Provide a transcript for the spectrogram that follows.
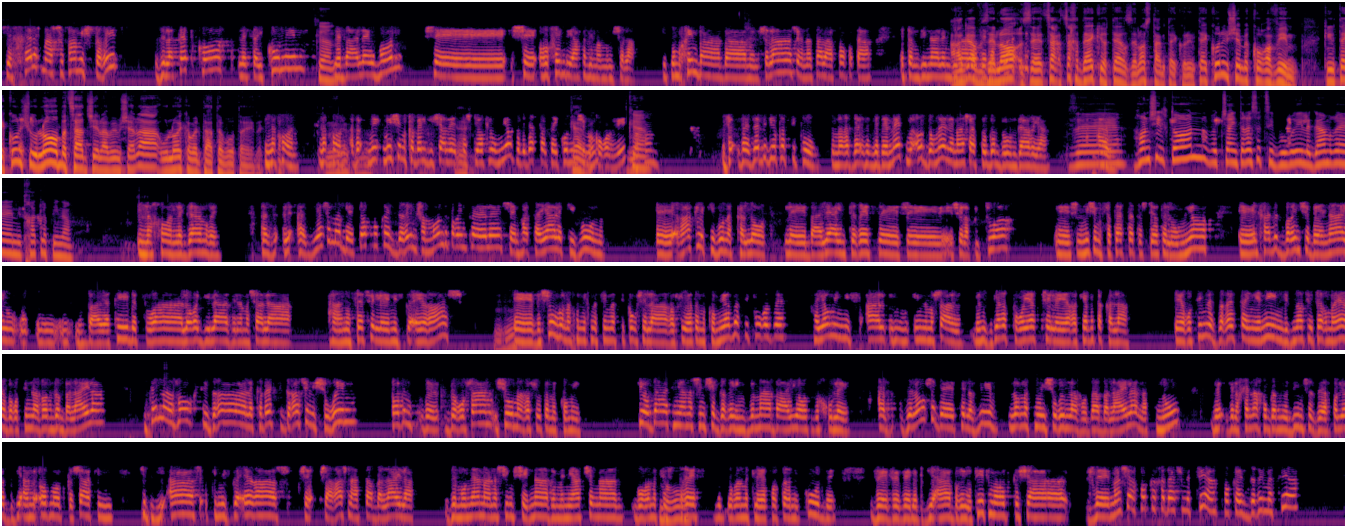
שחלק מההשקעה המשטרית זה לתת כוח לטייקונים, כן. לבעלי הון, ש... שהולכים ביחד עם הממשלה. שתומכים בממשלה שמנסה להפוך אותה, את המדינה למדינה אגב, לא זה לא. זה צריך, צריך לדייק יותר, זה לא סתם טייקונים. טייקונים שמקורבים. כי אם טייקון שהוא לא בצד של הממשלה, הוא לא יקבל את ההטבות האלה. נכון, נכון. אה, אבל מי, מי שמקבל גישה לתשתיות לאומיות זה בדרך כלל טייקונים כן. שמקורבים, כן. נכון. ו- וזה בדיוק הסיפור. זאת אומרת, זה, זה באמת מאוד דומה למה שעשו גם בהונגריה. זה אז- הון שלטון, וכשהאינטרס הציבורי לגמרי נדחק לפינה. נכון, לגמרי. אז, אז יש שם בתוך חוק ההסדרים המון דברים כאלה שהם הטיה לכיוון, אה, רק לכיוון הקלות לבעלי האינטרס אה, ש, של הפיתוח, אה, של מי שמפתח את התשתיות הלאומיות. אחד הדברים שבעיניי הוא, הוא, הוא, הוא בעייתי בצורה לא רגילה זה למשל הנושא של מפגעי רעש. אה, ושוב, אנחנו נכנסים לסיפור של הרשויות המקומיות בסיפור הזה. היום אם נפעל, אם, אם למשל, במסגרת פרויקט של אה, הרכבת הקלה, אה, רוצים לזרז את העניינים, לבנות יותר מהר ורוצים לעבוד גם בלילה, צריכים לעבור סדרה, לקבל סדרה של אישורים, קודם, ובראשם אישור מהרשות המקומית. היא יודעת מי האנשים שגרים ומה הבעיות וכולי. אז זה לא שבתל אביב לא נתנו אישורים לעבודה בלילה, נתנו, ו- ולכן אנחנו גם יודעים שזה יכול להיות פגיעה מאוד מאוד קשה, כי, כי פגיעה, כי מפגעי רעש, כש- כשהרעש נעשה בלילה, זה מונע מאנשים שינה, ומניעת שינה גורמת ברור. לסטרס, וגורמת לחוסר ניקוד, ולפגיעה בריאותית מאוד קשה. ומה שהחוק החדש מציע, חוק ההסדרים מציע,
